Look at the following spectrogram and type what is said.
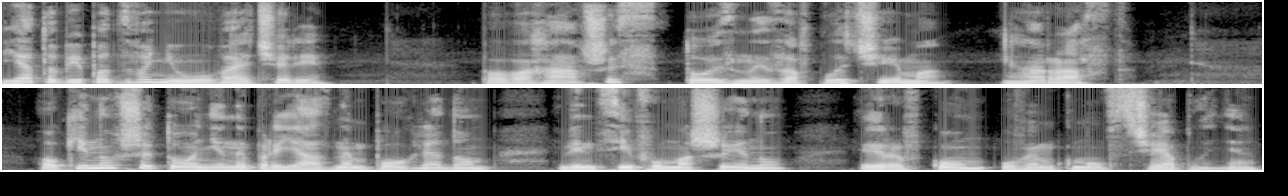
Я тобі подзвоню увечері. Повагавшись, той знизав плечима. Гаразд. Окинувши Тоні неприязним поглядом, він сів у машину і ривком увімкнув щеплення.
